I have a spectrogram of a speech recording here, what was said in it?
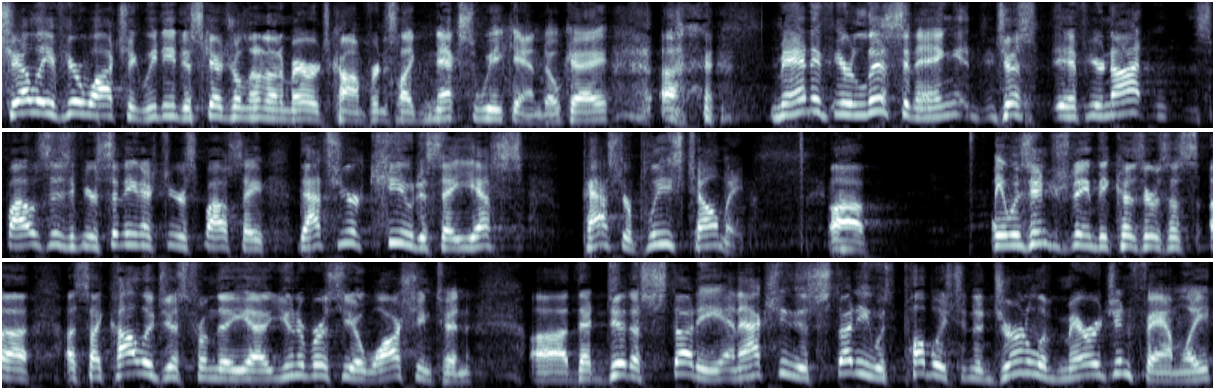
Shelly, if you're watching, we need to schedule another marriage conference like next weekend, okay? Uh, man, if you're listening, just if you're not spouses, if you're sitting next to your spouse, say, that's your cue to say, yes, Pastor, please tell me. Uh, it was interesting because there's a, uh, a psychologist from the uh, University of Washington uh, that did a study, and actually, the study was published in the Journal of Marriage and Family,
